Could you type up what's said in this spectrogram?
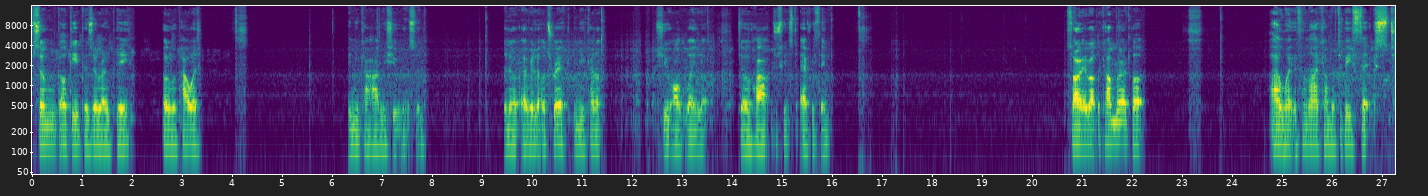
Some goalkeepers are OP, overpowered, and you can't hardly shoot against them. You know, every little trick, and you cannot shoot all the way. Look, Joe Hart just gets to everything. Sorry about the camera, but I'm waiting for my camera to be fixed.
